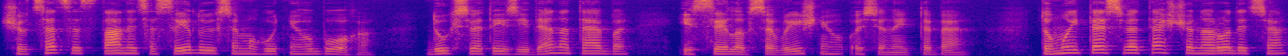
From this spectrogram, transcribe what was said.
що все це станеться силою всемогутнього Бога. Дух Святий зійде на тебе, і сила Всевишнього осінить тебе. Тому й те святе, що народиться,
